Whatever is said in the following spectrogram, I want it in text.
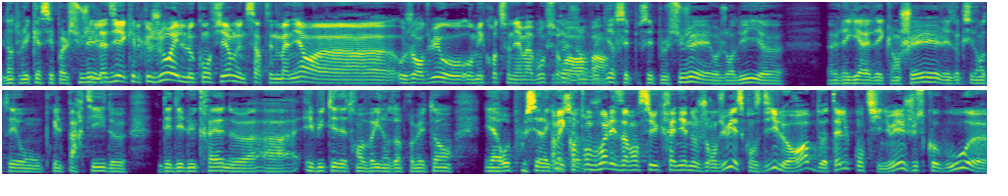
dans tous les cas, c'est pas le sujet. Il l'a dit il y a quelques jours et il le confirme d'une certaine manière euh, aujourd'hui au, micro de Sonia Mabrouk sur Europe J'ai envie de dire, c'est, plus le sujet. Aujourd'hui, euh, euh, la guerre est déclenchée. Les Occidentaux ont pris le parti d'aider l'Ukraine euh, à, éviter d'être envahie dans un premier temps et à repousser la Mais quand on voit les avancées ukrainiennes aujourd'hui, est-ce qu'on se dit l'Europe doit-elle continuer jusqu'au bout euh,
